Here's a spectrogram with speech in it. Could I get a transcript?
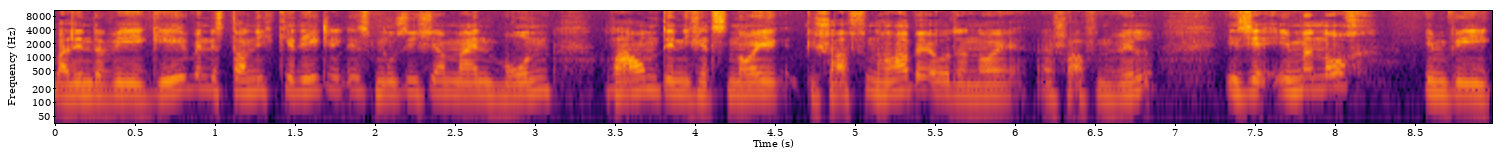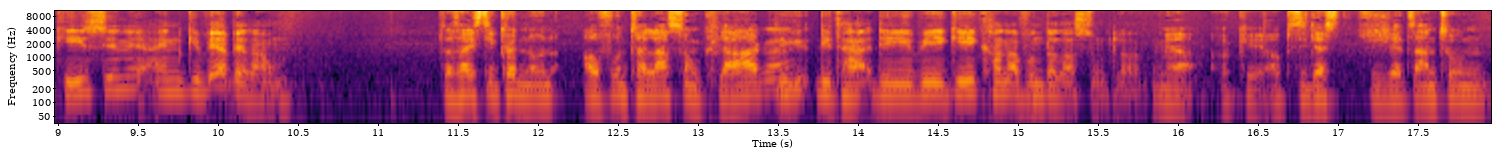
Weil in der WEG, wenn es dann nicht geregelt ist, muss ich ja meinen Wohnraum, den ich jetzt neu geschaffen habe oder neu erschaffen will, ist ja immer noch im WEG-Sinne ein Gewerberaum. Das heißt, die können auf Unterlassung klagen. Die, die, die WEG kann auf Unterlassung klagen. ja, okay. Ob sie das sich jetzt antun,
